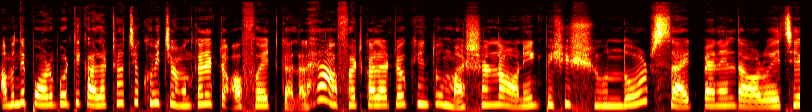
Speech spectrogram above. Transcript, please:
আমাদের পরবর্তী কালারটা হচ্ছে খুবই চমৎকার একটা অফ হোয়াইট কালার হ্যাঁ অফ হোয়াইট কালারটাও কিন্তু মার্শাল্লাহ অনেক বেশি সুন্দর সাইড প্যানেল দেওয়া রয়েছে।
